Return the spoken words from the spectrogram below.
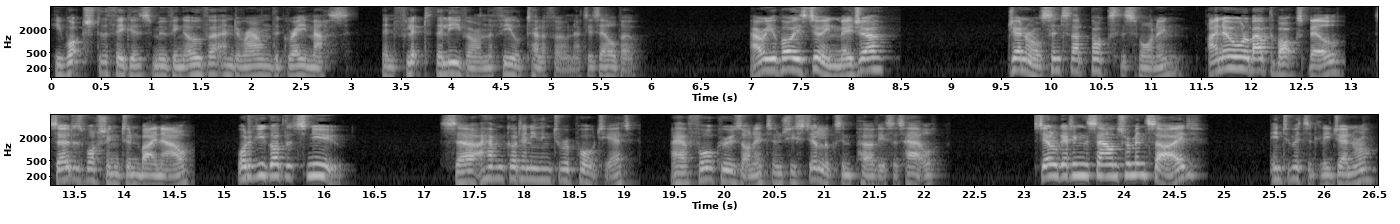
He watched the figures moving over and around the grey mass, then flipped the lever on the field telephone at his elbow. How are you boys doing, Major? General, since that box this morning. I know all about the box, Bill. So does Washington by now. What have you got that's new? Sir, I haven't got anything to report yet. I have four crews on it, and she still looks impervious as hell. Still getting the sounds from inside? Intermittently, General.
